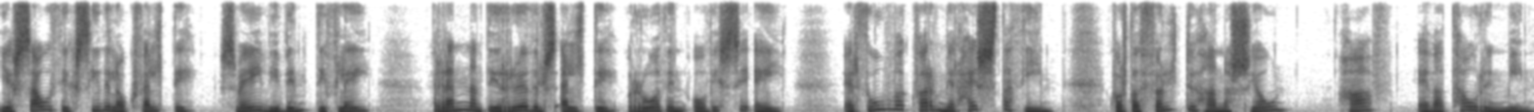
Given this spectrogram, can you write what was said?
ég sá þig síðil á kveldi, sveif í vindi flei, rennandi röðulseldi, róðin og vissi ei, er þúfa hvar mér hæsta þín, hvort að földu hana sjón, haf eða tárin mín.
